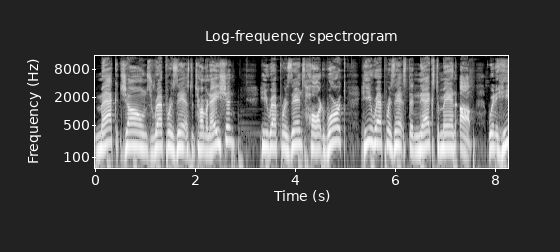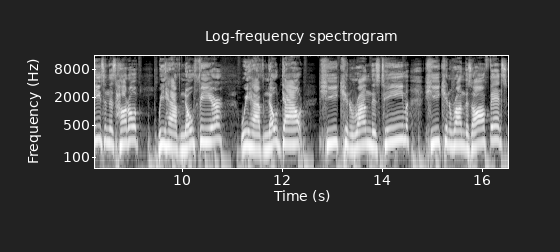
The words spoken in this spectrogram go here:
Mac Jones represents determination. He represents hard work. He represents the next man up. When he's in this huddle, we have no fear. We have no doubt he can run this team. He can run this offense.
